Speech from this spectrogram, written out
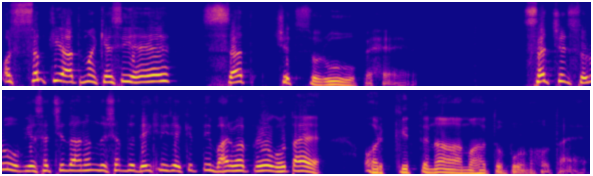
और सबकी आत्मा कैसी है? सत चित स्वरूप है। सच्चित स्वरूप, ये सच्चिदानंद शब्द देख लीजिए, कितनी बार बार प्रयोग होता है और कितना महत्वपूर्ण होता है।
